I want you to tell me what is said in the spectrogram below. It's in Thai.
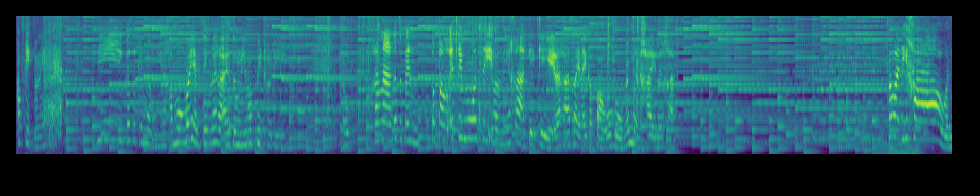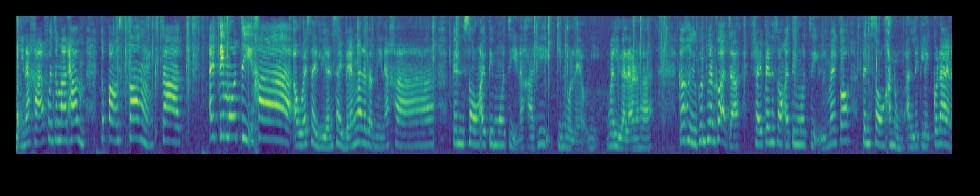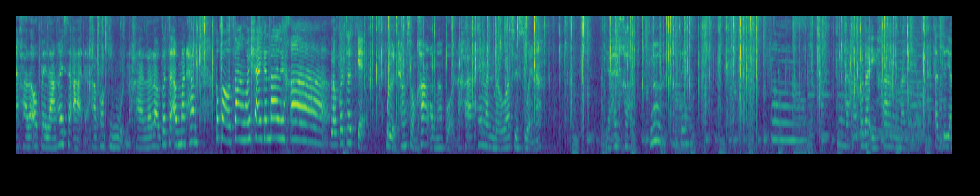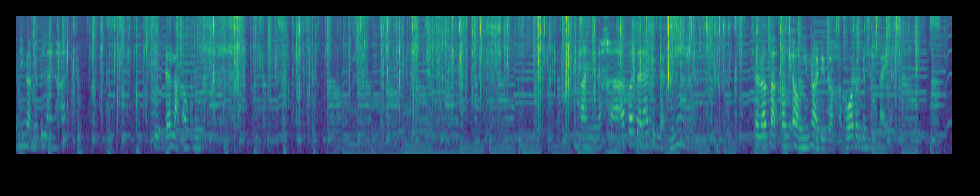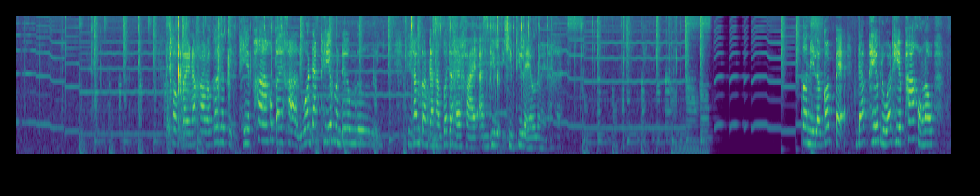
แล้วก็ปิดแบบนี้ค่ะ นี่ก็จะเป็นแบบนี้นะคะ มองไม่เห็นซิปเลยค่ะไอ้ตรงนี้มาปิดพอดีแล้วข้างหน้าก็จะเป็นกระเป๋าไอติมโมจิแบบนี้ค่ะ เก๋ๆนะคะ ใส่ในกระเป๋าโอ้โห ไม่เหมือนใครเลยค่ะ สวัสดีค่ะ วันนี้นะคะฟุนจะมาทำกระเป๋าสตังค์จากไอติมโมจิค่ะ เอาไว้ใส่เหรียญใส่แบงก์อะไรแบบนี้นะคะ เป็นซองไอติมโมจินะคะ ที่กินหมดแล้วนี่ไม่เหลือแล้วนะคะ ก็คือเพื่อนๆก็อาจจะใช้เป็นซองไอติมโมจิ หรือไม่ก็เป็นซองขนมอันเล็ก ๆ ก็ได้นะคะ แล้วเอาไปล้างให้สะอาดนะคะ พอกินหมดนะคะ แล้วเราก็จะเอามาทำกระเป๋าตังค์ไว้ใช้กันได้เลยค่ะ เราก็จะแกะเปิดทั้งสองข้างออกมาก่อนนะคะ ให้มันแบบว่าสวยๆนะอย่าให้ขาดเฮ้ยเต้นนี่นะคะก็ได้อีกข้างมาแล้ว อาจจะยับนิดหน่อยไม่เป็นไรนะคะ เปิดด้านหลังออกเลยประมาณนี้นะคะก็จะได้เป็นแบบนี้เดี๋ยวเราตัดตรงนี้ออกนิดหน่อยดีกว่าค่ะ เพราะว่ามันเป็นใสๆนะต่อไปนะคะเราก็จะติดเทปผ้าเข้าไปค่ะ หรือว่าดักเทปเหมือนเดิมเลยที่ขั้นตอนการทำก็จะคล้ายๆ อันที่คลิปที่แล้วเลยนะ ตอนนี้เราก็แปะดักเทปหรือว่าเทปผ้าของเรา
